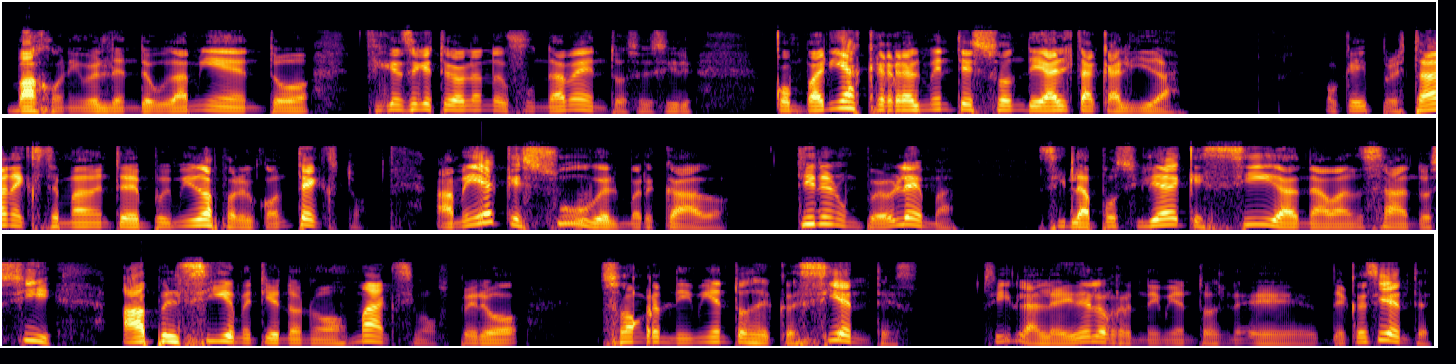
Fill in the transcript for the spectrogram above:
bajo nivel de endeudamiento. Fíjense que estoy hablando de fundamentos, es decir, compañías que realmente son de alta calidad. Pero estaban extremadamente deprimidos por el contexto. A medida que sube el mercado, tienen un problema. Si la posibilidad de que sigan avanzando, sí, Apple sigue metiendo nuevos máximos, pero son rendimientos decrecientes. ¿sí? La ley de los rendimientos eh, decrecientes.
